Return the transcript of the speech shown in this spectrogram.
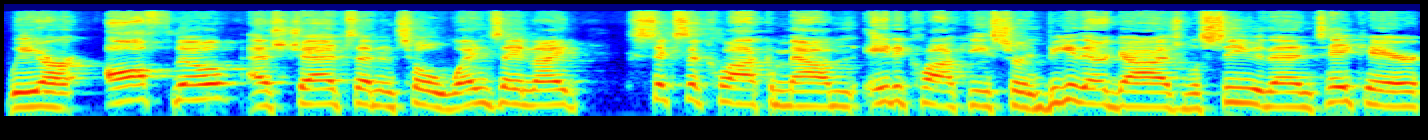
We are off, though, as Chad said, until Wednesday night, 6 o'clock Mountain, 8 o'clock Eastern. Be there, guys. We'll see you then. Take care.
